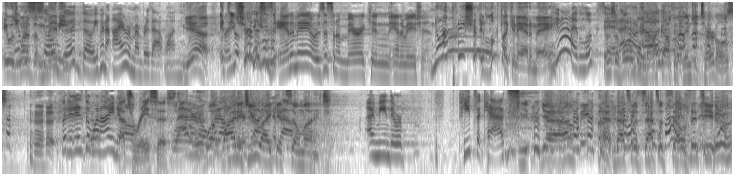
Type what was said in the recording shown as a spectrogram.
It was It one was of the many. It's so many. good, though. Even I remember that one. Yeah, it's Are you no- sure this is anime or is this an American animation? No, I'm pretty sure it looked like an anime. Yeah, it looked It was a I don't horrible knockoff of Ninja Turtles. But it is the one I know. That's racist. I don't know what Wh- else Why did you talking like it so much? I mean, there were pizza cats. Yeah, that- that's They were what that's so what sells it to you.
